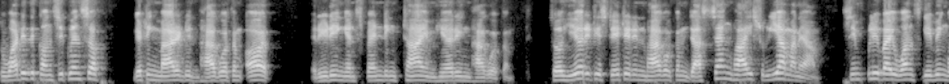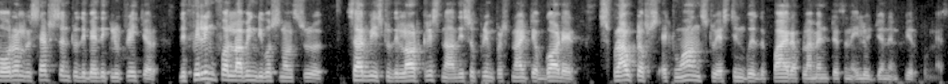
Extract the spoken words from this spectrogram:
so what is the consequence of getting married with Bhagavatam और reading and spending time hearing Bhagavatam so here it is stated in Bhagavatam जास्यांग भाई श्रीया मनयाम simply by once giving aural reception to the Vedic literature the feeling for loving devotional service to the Lord Krishna the supreme personality of Godhead sprout up at once to extinguish the fire of lamentation, illusion, and fearfulness.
